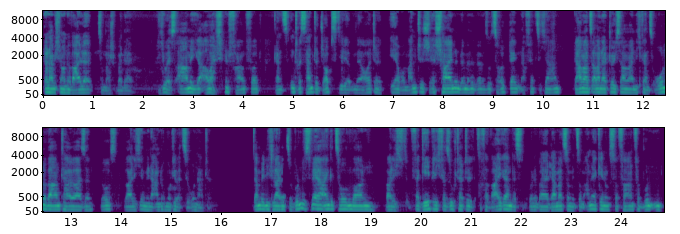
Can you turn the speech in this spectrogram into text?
Dann habe ich noch eine Weile zum Beispiel bei der US Army gearbeitet in Frankfurt. Ganz interessante Jobs, die mir heute eher romantisch erscheinen, wenn man, wenn man so zurückdenkt nach 40 Jahren. Damals aber natürlich, sagen wir mal, nicht ganz ohne waren teilweise los, weil ich irgendwie eine andere Motivation hatte. Dann bin ich leider zur Bundeswehr eingezogen worden weil ich vergeblich versucht hatte zu verweigern. Das wurde bei damals noch mit so einem Anerkennungsverfahren verbunden.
